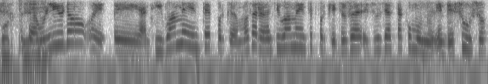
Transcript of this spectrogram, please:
¿Por O qué? sea, un libro eh, eh, antiguamente, porque vamos a hablar antiguamente, porque eso, eso ya está como en desuso.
